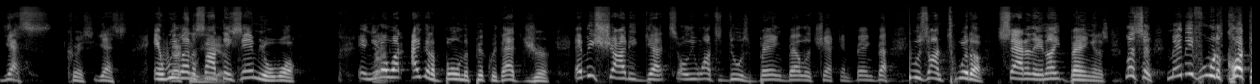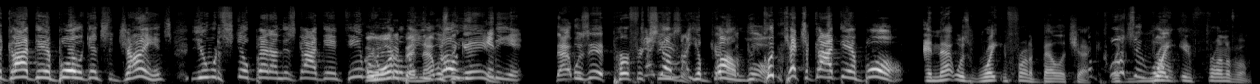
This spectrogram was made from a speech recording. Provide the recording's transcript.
Yes, Chris. Yes. And we That's let Asante. Samuel walk. And you know what? I got a bone to pick with that jerk. Every shot he gets, all he wants to do is bang Belichick and bang back. He was on Twitter Saturday night banging us. Listen, maybe if we would have caught the goddamn ball against the Giants, you would have still bet on this goddamn team. Oh, you We would've been. That was go, the oh, you game. idiot. That was it. Perfect Yeah, season. You bum. You couldn't catch a goddamn ball. And that was right in front of Belichick. Of course like it right in front of him.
